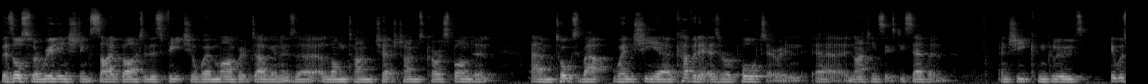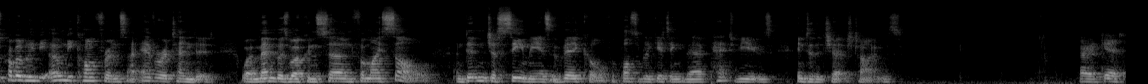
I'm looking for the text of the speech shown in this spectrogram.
There's also a really interesting sidebar to this feature where Margaret Duggan, as a, a long-time Church Times correspondent, um, talks about when she uh, covered it as a reporter in, uh, in 1967. And she concludes It was probably the only conference I ever attended where members were concerned for my soul and didn't just see me as a vehicle for possibly getting their pet views into the Church Times. Very good.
